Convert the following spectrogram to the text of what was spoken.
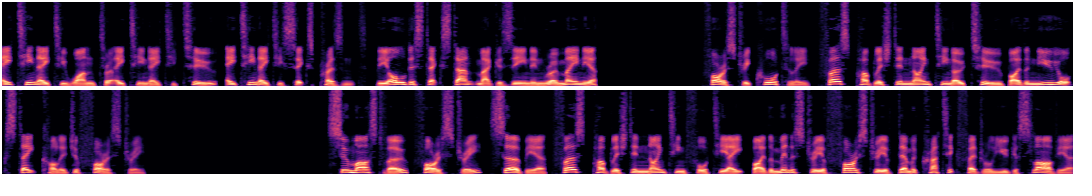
1881–1882, 1886 present, the oldest extant magazine in Romania Forestry Quarterly, first published in 1902 by the New York State College of Forestry. Šumarstvo Forestry, Serbia first published in 1948 by the Ministry of Forestry of Democratic Federal Yugoslavia,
